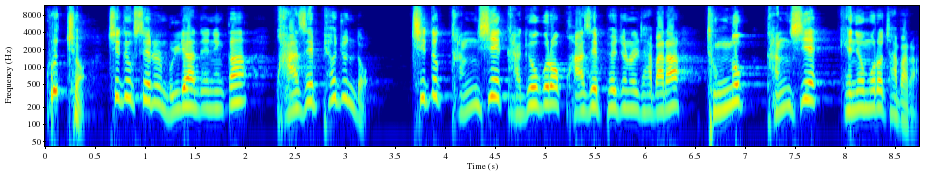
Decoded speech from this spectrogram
그렇죠 취득세를 물려야 되니까 과세 표준도 취득 당시의 가격으로 과세 표준을 잡아라 등록 당시의 개념으로 잡아라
